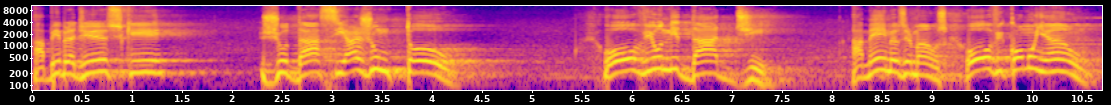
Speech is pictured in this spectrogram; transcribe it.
A Bíblia diz que Judá se ajuntou, houve unidade, amém, meus irmãos? Houve comunhão.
